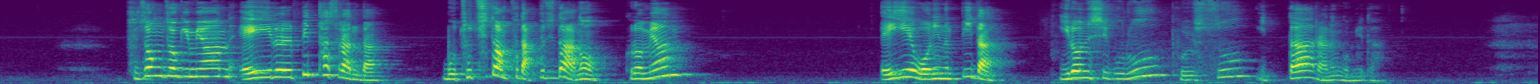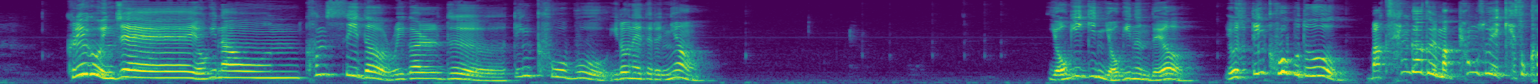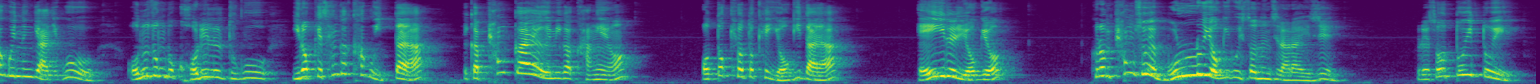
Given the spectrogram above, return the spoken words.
부정적이면 A를 B 탓을 한다. 뭐 좋지도 않고 나쁘지도 않아. 그러면 A의 원인은 B다. 이런 식으로 볼 수 있다라는 겁니다. 그리고 이제 여기 나온 consider, regard, think of 이런 애들은요. 여기긴 여기는데요. 여기서 think of도 막 생각을 막 평소에 계속하고 있는 게 아니고 어느 정도 거리를 두고 이렇게 생각하고 있다야. 그러니까 평가의 의미가 강해요. 어떻게 어떻게 여기다야. A를 여겨. 그럼 평소에 뭘로 여기고 있었는지 알아야지. 그래서 또이또이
